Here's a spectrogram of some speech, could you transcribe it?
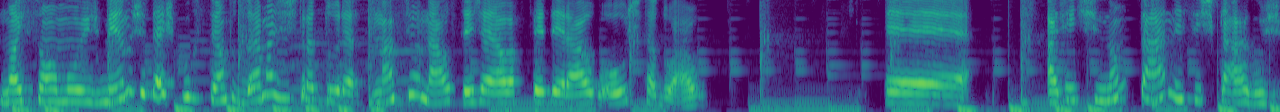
Nós somos menos de 10% da magistratura nacional, seja ela federal ou estadual é, a gente não está nesses cargos de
